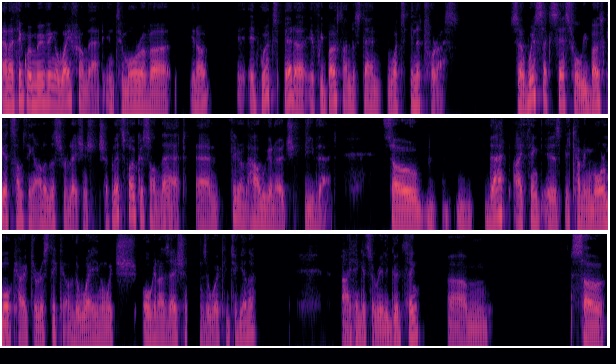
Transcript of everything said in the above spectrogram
And i think we're moving away from that into more of a you know it works better if we both understand what's in it for us so we're successful we both get something out of this relationship let's focus on that and figure out how we're going to achieve that so that I think is becoming more and more characteristic of the way in which organizations are working together. I think it's a really good thing. Um, so,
